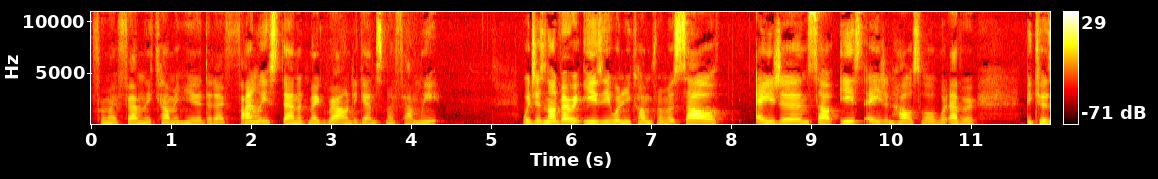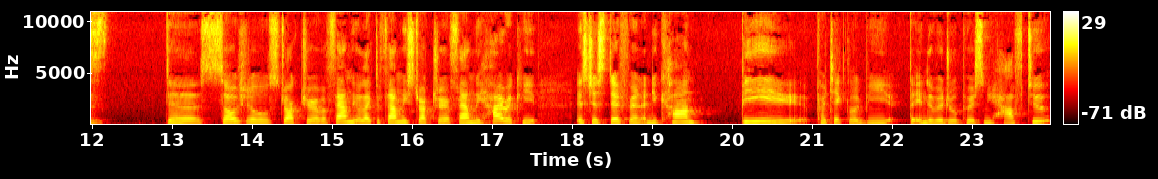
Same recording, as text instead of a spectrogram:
for my family coming here that I finally stand at my ground against my family, which is not very easy when you come from a South Asian, Southeast Asian household, whatever, because the social structure of a family or like the family structure, family hierarchy is just different and you can't be particular, be the individual person you have to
